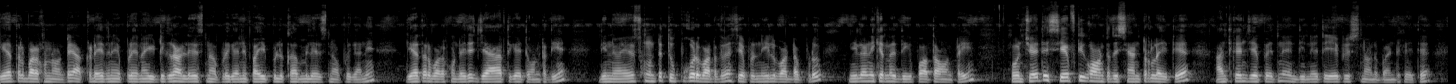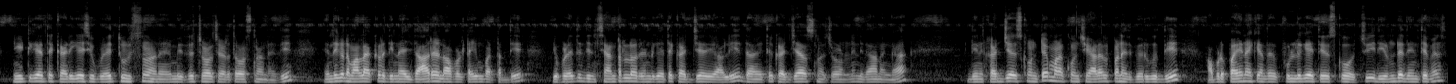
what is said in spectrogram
గీతలు పడకుండా ఉంటాయి. అక్కడ ఏదైనా ఎప్పుడైనా ఇటుక రాళ్ళు వేసినప్పుడు కానీ పైపులు కమ్మిలు వేసినప్పుడు కానీ గీతలు పడకుండా అయితే జాగ్రత్తగా అయితే ఉంటుంది. దీన్ని వేసుకుంటే తుప్పు కూడా పడుతుంది ఎప్పుడు నీళ్ళు పడ్డప్పుడు నీళ్ళని కింద దిగిపోతూ ఉంటాయి. కొంచెం అయితే సేఫ్టీగా ఉంటుంది సెంటర్లో అయితే. అందుకని చెప్పి అయితే నేను దీన్ని అయితే వేపిస్తున్నాను బండికి అయితే నీట్గా అయితే కడిగేసి ఇప్పుడు అయితే తుడుస్తున్నాను నేను. మీతో చూడ చెడతా వస్తున్నాను అది. ఎందుకంటే మళ్ళీ అక్కడ దీని ఐదు ఆరే లోపల టైం పట్టద్ది. ఇప్పుడైతే దీని సెంటర్లో రెండుగా అయితే కట్ చేయాలి. దాని అయితే కట్ చేస్తున్నా చూడండి నిదానంగా. దీన్ని కట్ చేసుకుంటే మనకు కొంచెం ఎడల్పు అనేది పెరుగుద్ది. అప్పుడు పైన కింద ఫుల్గా అయితే వేసుకోవచ్చు ఇది ఉండేది ఇంతే మీన్స్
